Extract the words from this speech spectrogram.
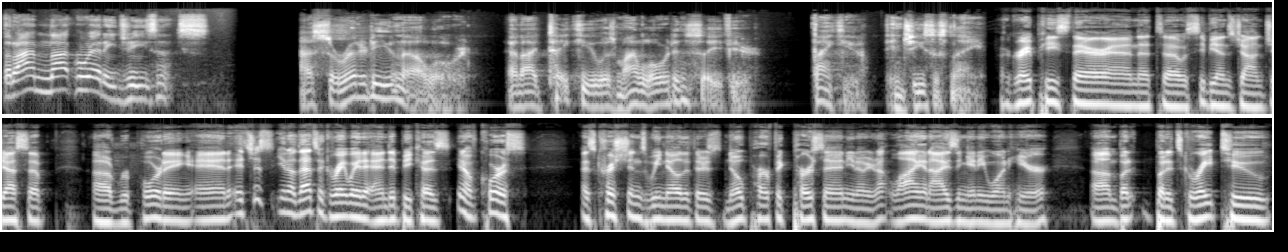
that I'm not ready, Jesus. I surrender to you now, Lord, and I take you as my Lord and Savior. Thank you in Jesus' name. A great piece there, and that uh, was CBN's John Jessup uh, reporting. And it's just, you know, that's a great way to end it because, you know, of course, as Christians, we know that there's no perfect person. You know, you're not lionizing anyone here, um, but but it's great to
